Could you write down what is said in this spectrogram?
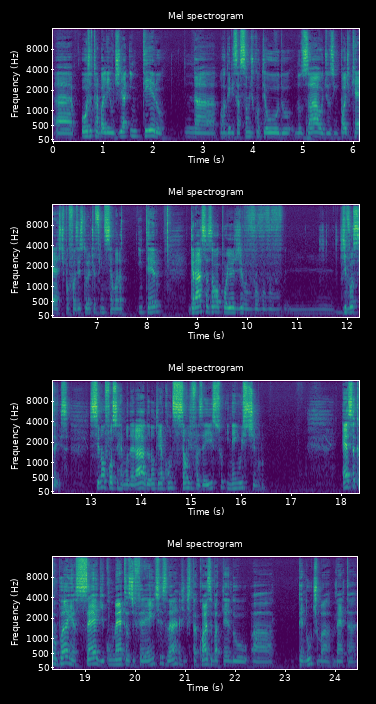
Uh, hoje eu trabalhei o dia inteiro na organização de conteúdo, nos áudios, em podcast. Vou fazer isso durante o fim de semana inteiro, graças ao apoio de, de vocês. Se não fosse remunerado, eu não teria condição de fazer isso e nem o estímulo. Essa campanha segue com metas diferentes, né? A gente está quase batendo a penúltima meta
